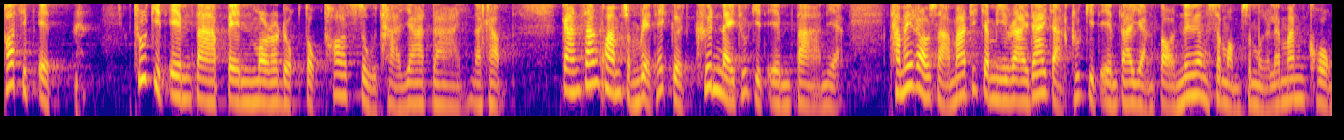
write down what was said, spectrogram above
ข้อ 11 ธุรกิจเอมตาเป็นมรดกตกทอดสู่ทายาทได้นะครับ การสร้างความสำเร็จให้เกิดขึ้นในธุรกิจเอมตาเนี่ยทำให้เราสามารถที่จะมีรายได้จากธุรกิจเอมตาอย่างต่อเนื่องสม่ำเสมอและมั่นคง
